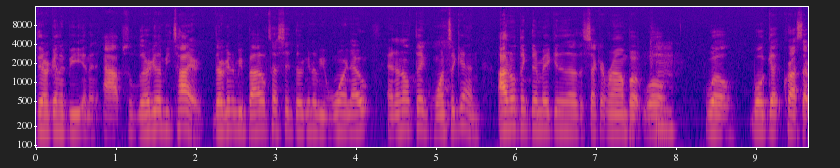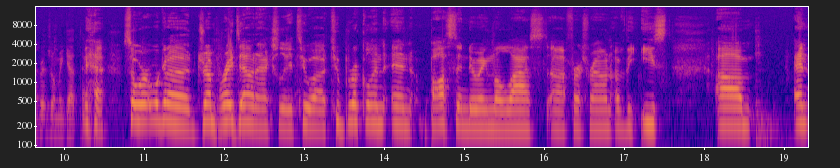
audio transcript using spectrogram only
they're going to be in an absolute. They're going to be tired. They're going to be battle tested. They're going to be worn out. And I don't think once again, I don't think they're making it out of the second round. But we'll Hmm. we'll we'll get cross that bridge when we get there. Yeah. So we're, we're gonna jump right down actually to uh to Brooklyn and Boston doing the last uh, first round of the East. Um, and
